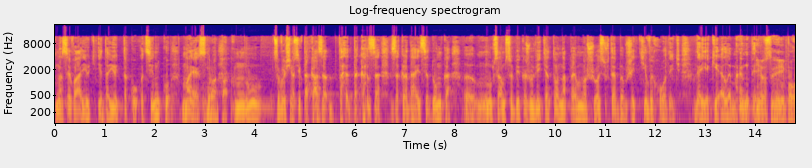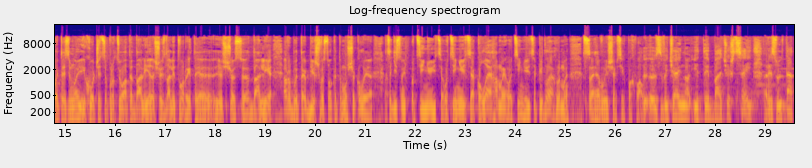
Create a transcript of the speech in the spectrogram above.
називають і дають таку оцінку маестро, Ну, так. ну. Це вище так- всіх така, за, та- така за, закрадається думка. е, Ну сам собі кажу, Вітя, то напевно щось в тебе в житті виходить, деякі елементи. І, і погодьте зі мною, і хочеться працювати далі, щось далі творити, щось далі робити більш високе, тому що коли це дійсно оцінюється, оцінюється колегами, оцінюється підлеглими, це вище всіх похвал. Е, Звичайно, і ти бачиш цей результат.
